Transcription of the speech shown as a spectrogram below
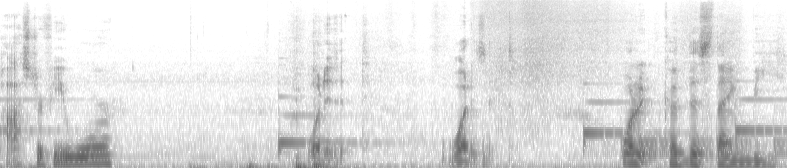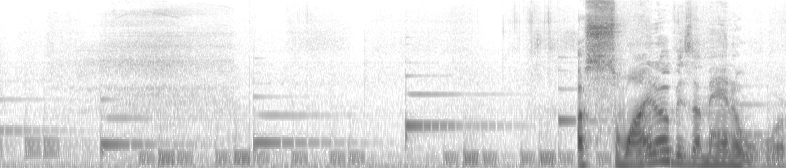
Apostrophe war? What is it? What is it? What it, could this thing be? A swine of is a man of war.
